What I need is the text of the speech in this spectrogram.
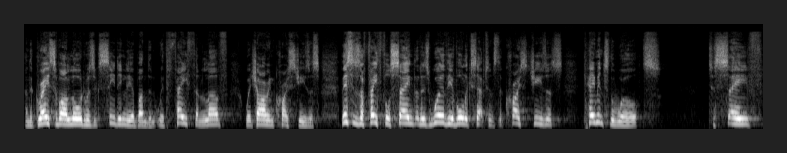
And the grace of our Lord was exceedingly abundant, with faith and love which are in Christ Jesus. This is a faithful saying that is worthy of all acceptance that Christ Jesus came into the world to save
